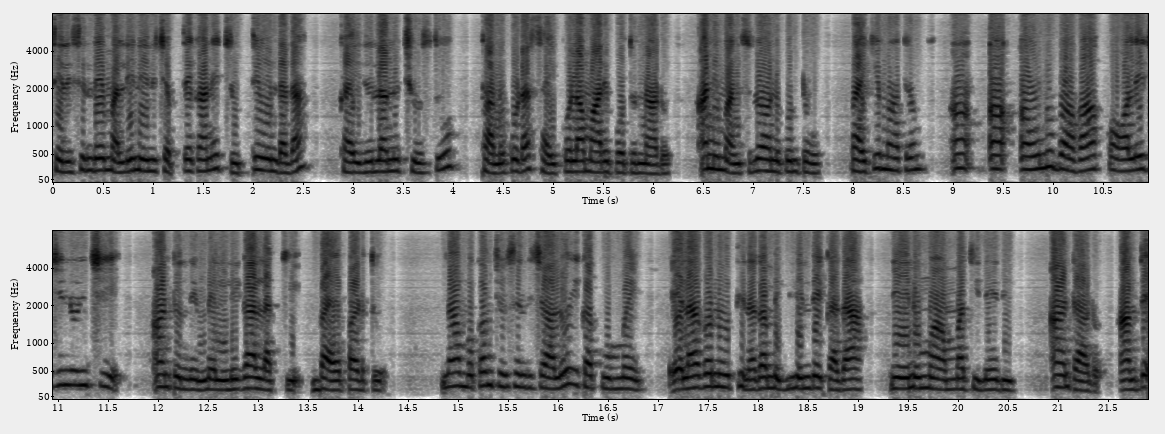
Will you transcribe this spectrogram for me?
తెలిసిందే మళ్ళీ నేను చెప్తే కానీ తృప్తి ఉండదా? ఖైదీలను చూస్తూ తను కూడా సైకోలా మారిపోతున్నాడు అని మనసులో అనుకుంటూ పైకి మాత్రం "ఆ, అవును బావా కాలేజీ నుంచి అంటుంది మెల్లిగా లక్కి భయపడుతూ. నా ముఖం చూసింది చాలు ఇక కుమ్మై ఎలాగో నువ్వు తినగా మిగిలిందే కదా నేను మా అమ్మ తినేది అంటాడు. అంతే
